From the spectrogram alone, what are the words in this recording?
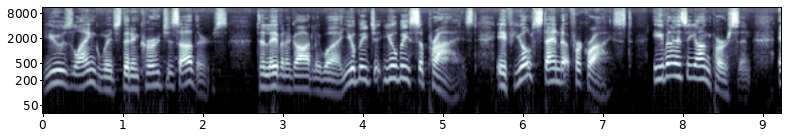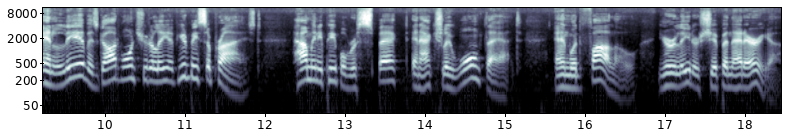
Use language that encourages others to live in a godly way. You'll be, you'll be surprised if you'll stand up for Christ, even as a young person, and live as God wants you to live. You'd be surprised how many people respect and actually want that and would follow your leadership in that area.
